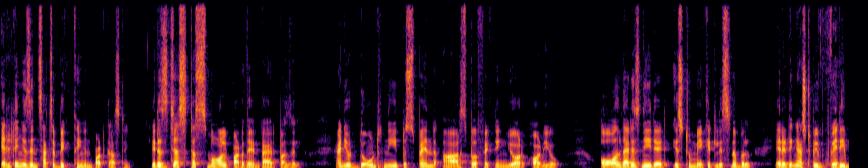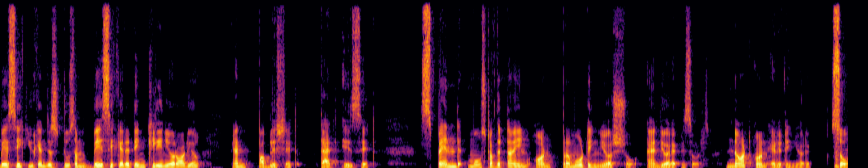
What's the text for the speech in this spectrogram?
Editing isn't such a big thing in podcasting. It is just a small part of the entire puzzle. And you don't need to spend hours perfecting your audio. All that is needed is to make it listenable. Editing has to be very basic. You can just do some basic editing, clean your audio, and publish it. That is it. Spend most of the time on promoting your show and your episodes, not on editing your episodes. So,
